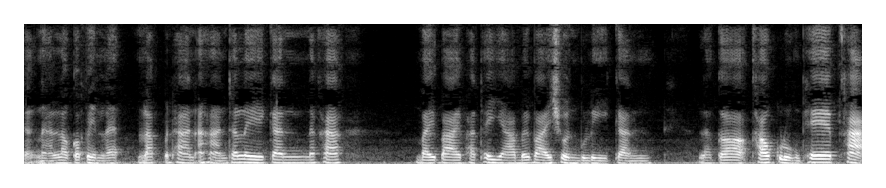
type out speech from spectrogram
จากนั้นเราก็เป็นรับประทานอาหารทะเลกันนะคะบายบายพัทยาบายบายชนบุรีกัน แล้วก็เข้ากรุงเทพค่ะ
